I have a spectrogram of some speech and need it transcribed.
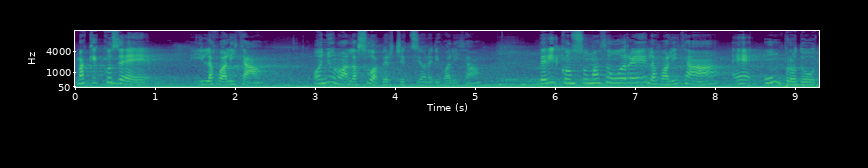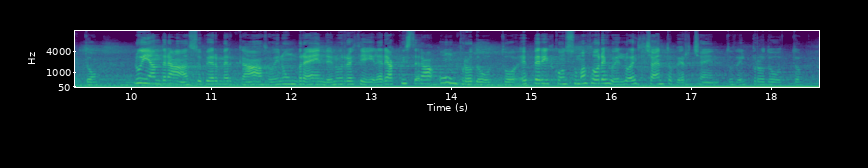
Ma che cos'è la qualità? ognuno ha la sua percezione di qualità. Per il consumatore la qualità è un prodotto. Lui andrà al supermercato, in un brand, in un retailer e acquisterà un prodotto e per il consumatore quello è il 100% del prodotto.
